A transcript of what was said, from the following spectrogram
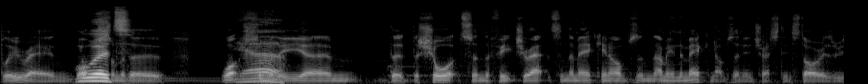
Blu-ray and watch would. some of the watch some of the um, the the shorts and the featurettes and the making ofs and I mean the making ofs and interesting stories we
